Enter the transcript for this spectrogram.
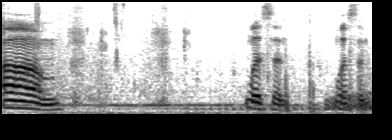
Um. Listen. Listen.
